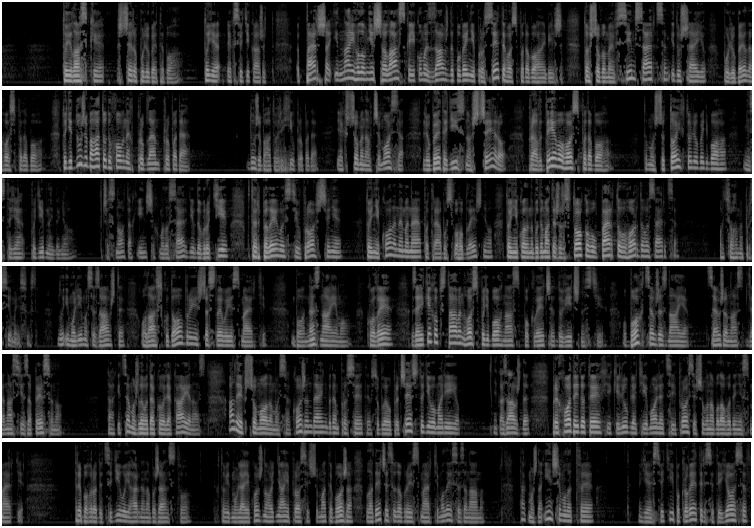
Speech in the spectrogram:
тої ласки щиро полюбити Бога. То є, як святі кажуть, перша і найголовніша ласка, яку ми завжди повинні просити Господа Бога найбільше, то щоб ми всім серцем і душею полюбили Господа Бога. Тоді дуже багато духовних проблем пропаде, дуже багато гріхів пропаде. Якщо ми навчимося любити дійсно щиро, правдиво Господа Бога, тому що той, хто любить Бога, він стає подібний до нього в чеснотах інших, в милосерді, в доброті, в терпеливості, в прощенні. Той ніколи не мене потребу свого ближнього, той ніколи не буде мати жорстокого, впертого, гордого серця. Оцього ми просимо Ісуса. Ну і молімося завжди у ласку доброї, щасливої смерті, бо не знаємо, коли, за яких обставин Господь Бог нас покличе до вічності. Бог це вже знає, це вже в нас, для нас є записано. Так, І це, можливо, деколи лякає нас. Але якщо молимося, кожен день будемо просити, особливо причисту Діву Марію, яка завжди приходить до тих, які люблять її, моляться і просять, щоб вона була в годині смерті. Три Богородиці Діву є гарне набоженство. Хто відмовляє кожного дня і просить, щоб мати Божа владичицю доброї смерті, молися за нами. Так можна інші молитви. Є святі покровитель, святий Йосиф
